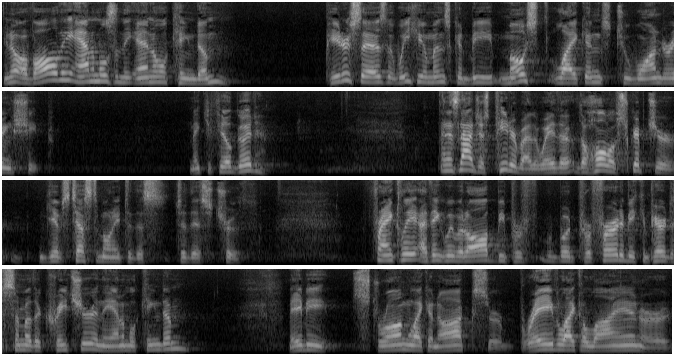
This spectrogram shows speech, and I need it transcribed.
You know, of all the animals in the animal kingdom, Peter says that we humans can be most likened to wandering sheep. Make you feel good? And it's not just Peter, by the way, the, the whole of Scripture gives testimony to this, to this truth. Frankly, I think we would all be, would prefer to be compared to some other creature in the animal kingdom. Maybe strong like an ox, or brave like a lion, or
